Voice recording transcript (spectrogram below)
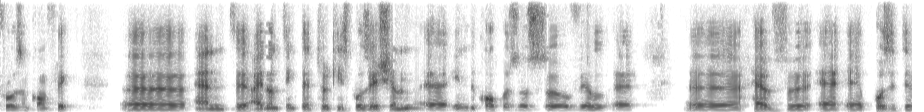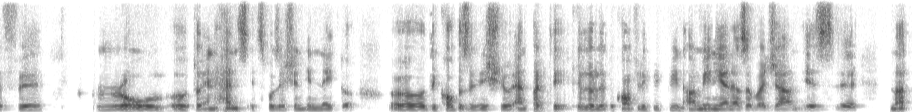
frozen conflict. and I don't think that Turkey's position in the Caucasus will have a, a positive role to enhance its position in NATO. Uh, the Caucasus issue, and particularly the conflict between Armenia and Azerbaijan, is uh, not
